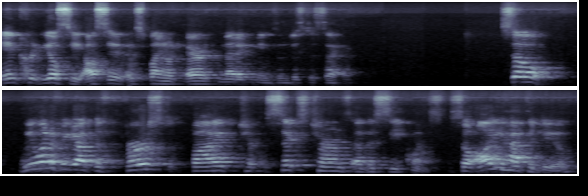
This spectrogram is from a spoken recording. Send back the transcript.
you'll see, I'll see, explain what arithmetic means in just a second. So we want to figure out the first five, ter six terms of the sequence. So all you have to do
